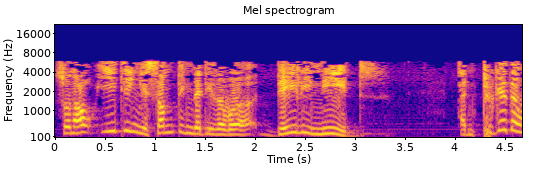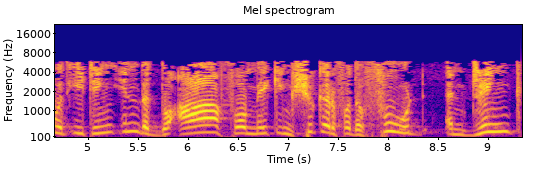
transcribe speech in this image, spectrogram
So now eating is something that is our daily need. And together with eating, in the dua for making shukr for the food and drink,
